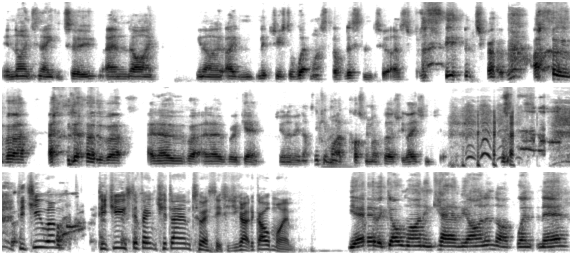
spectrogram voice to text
in 1982. And I, you know, I literally used to wet myself listening to it. I just played the intro over and over and over and over again. Do you know what I mean? I think it might have cost me my first relationship. Did you um? Did you used to venture down to Essex? Did you go to the gold mine? Yeah, the gold mine in Canvey Island. I went there.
